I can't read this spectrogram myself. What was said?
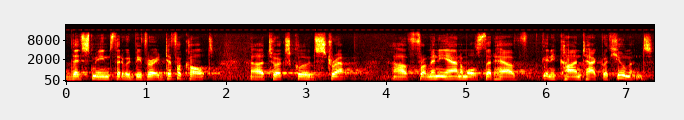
this means that it would be very difficult to exclude strep from any animals that have any contact with humans.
